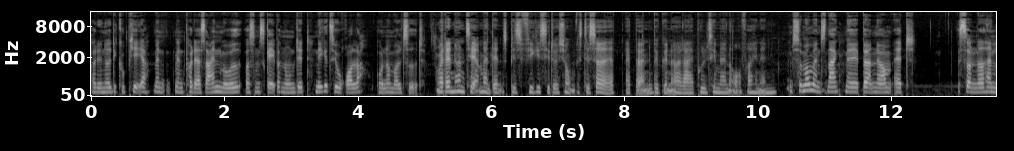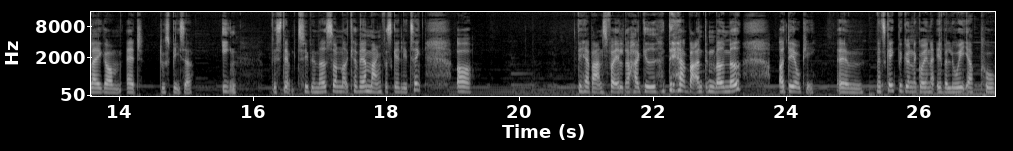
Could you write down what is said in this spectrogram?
og det er noget, de kopierer, men, men på deres egen måde, og som skaber nogle lidt negative roller under måltidet. Hvordan håndterer man den specifikke situation, hvis det så er, at børnene begynder at lege politimand over for hinanden? Så må man snakke med børnene om, at sådan noget handler ikke om, at du spiser en bestemt type mad. Sådan noget kan være mange forskellige ting, og det her barns forældre har givet det her barn den mad med, og det er okay. Øhm, man skal ikke begynde at gå ind og evaluere på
